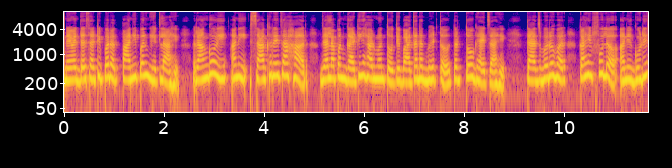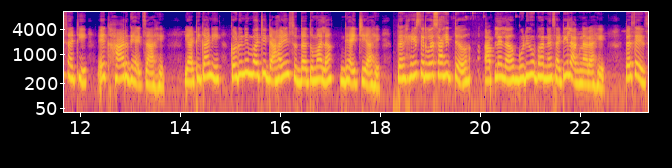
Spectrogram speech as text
नैवेद्यासाठी परत पाणी पण घेतलं आहे. रांगोळी आणि साखरेचा हार ज्याला आपण गाठी हार म्हणतो ते बाजारात भेटतं तर तो घ्यायचा आहे. त्याचबरोबर काही फुलं आणि गुढीसाठी एक हार घ्यायचा आहे. या ठिकाणी कडुनिंबाची डहाळीसुद्धा तुम्हाला घ्यायची आहे. तर हे सर्व साहित्य आपल्याला गुढी उभारण्यासाठी लागणार आहे. तसेच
